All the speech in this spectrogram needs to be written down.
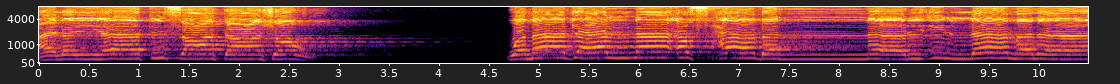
عليها تسعة عشر. وما جعلنا أصحاب النار إلا ملائكه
